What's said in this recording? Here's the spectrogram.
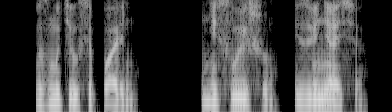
— возмутился парень. «Не слышу. Извиняйся».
